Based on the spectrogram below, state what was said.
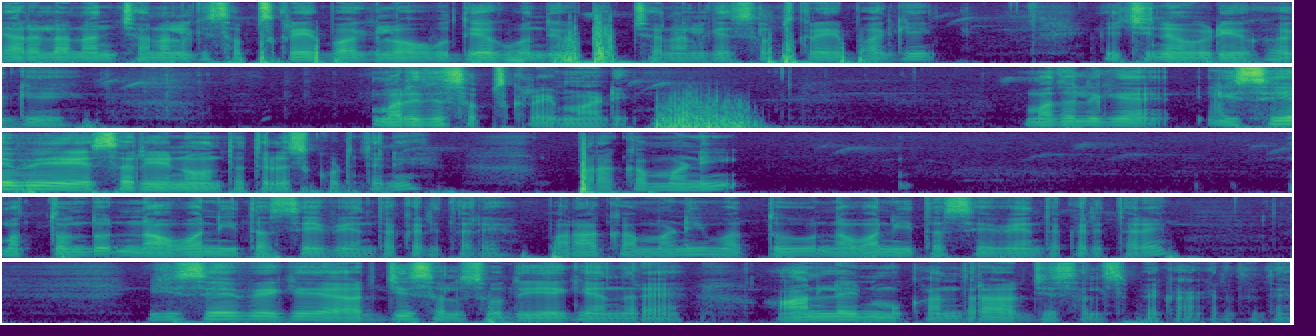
ಯಾರೆಲ್ಲ ನನ್ನ ಚಾನಲ್ಗೆ ಸಬ್ಸ್ಕ್ರೈಬ್ ಆಗಿಲ್ಲೋ, ಉದ್ಯೋಗ ಬಂದು ಯೂಟ್ಯೂಬ್ ಚಾನಲ್ಗೆ ಸಬ್ಸ್ಕ್ರೈಬ್ ಆಗಿ, ಹೆಚ್ಚಿನ ವಿಡಿಯೋಗಾಗಿ ಮರಿದೆ ಸಬ್ಸ್ಕ್ರೈಬ್ ಮಾಡಿ. ಮೊದಲಿಗೆ ಈ ಸೇವೆಯ ಹೆಸರೇನು ಅಂತ ತಿಳಿಸ್ಕೊಡ್ತೀನಿ. ಪರಕಮಣಿ ಮತ್ತೊಂದು ನವನೀತ ಸೇವೆ ಅಂತ ಕರೀತಾರೆ. ಪರಾಕಮಣಿ ಮತ್ತು ನವನೀತ ಸೇವೆ ಅಂತ ಕರೀತಾರೆ. ಈ ಸೇವೆಗೆ ಅರ್ಜಿ ಸಲ್ಲಿಸೋದು ಹೇಗೆ ಅಂದರೆ ಆನ್ಲೈನ್ ಮುಖಾಂತರ ಅರ್ಜಿ ಸಲ್ಲಿಸಬೇಕಾಗಿರ್ತದೆ.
